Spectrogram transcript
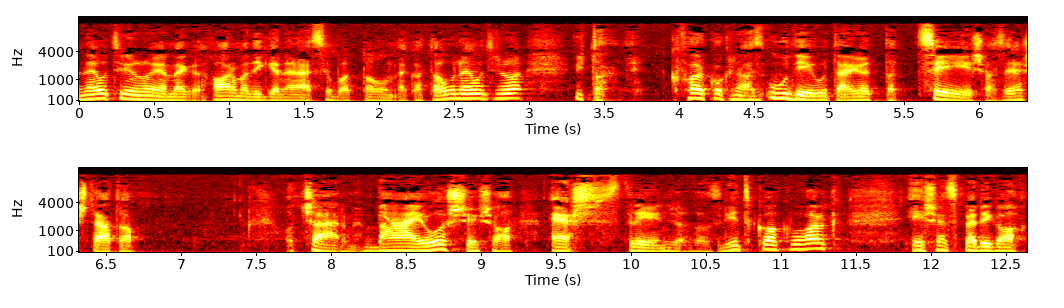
neutrinója, meg a harmadik generációban a tau meg a tau neutrinója, itt a kvarkoknál az UD után jött a C és az S, tehát a a charm bájos, és a S strange az, az ritka kvark, és ez pedig a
